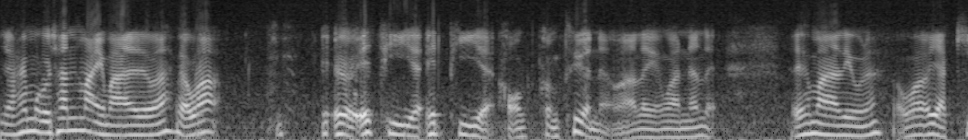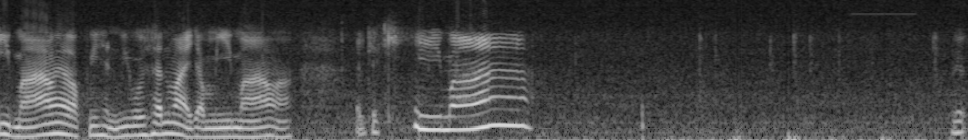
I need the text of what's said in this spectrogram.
อยากให้โมชั่นใหม่มาเลยวะแบบว่าเออเอสพีอะเอสพีอะของของเถื่อนอะอะไรวันนั้นแหละแต่ถ้ามาเร็วนะแต่ว่าอยากขี่ม้าไม่หรอกมีเห็นมีเวอร์ชันใหม่จะมีม้ามา อยากจะขี่ม้าเนี่ย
